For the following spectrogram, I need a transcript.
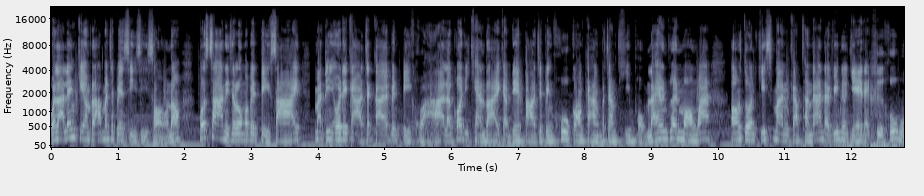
เวลาเล่นเกมรับมันจะเป็น 4-4-2 เนาะโพสซาเนี่ยจะลงมาเป็นปีกซ้าย มาตินโอเดกาจะกลายเป็นปีกขวา แล้วก็ดีแคนไรท์กับเดปาจะเป็นคู่กองกลางประจำทีมผมและให้เพื่อนๆมองว่าอองตัวกิสมันกับทางด้านดาวิดโนเยสเนี่ยคือคู่หู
